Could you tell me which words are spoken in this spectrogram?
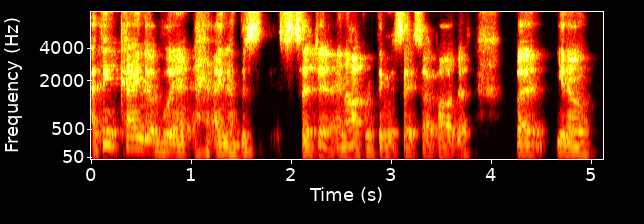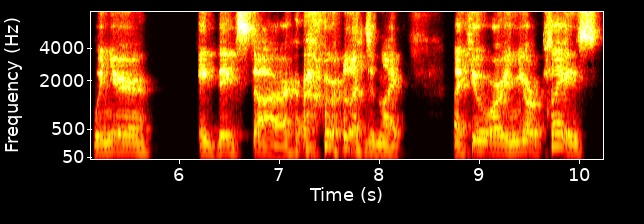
I think kind of when I know this is such a, an awkward thing to say, so I apologize. But you know, when you're a big star or a legend like like you, or in your place,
